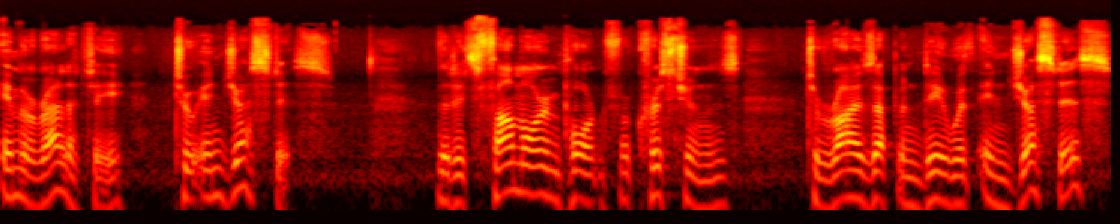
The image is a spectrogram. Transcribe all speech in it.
immorality to injustice that it's far more important for Christians to rise up and deal with injustice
